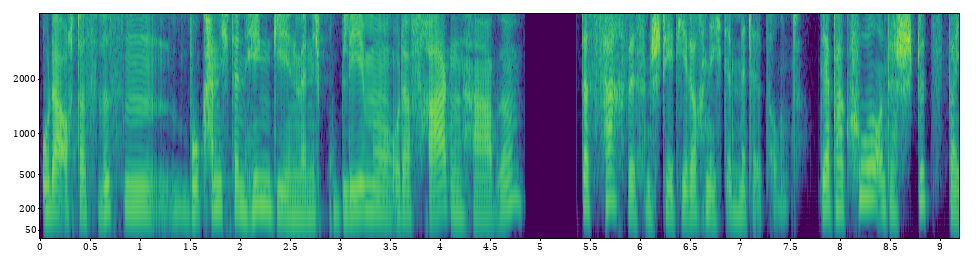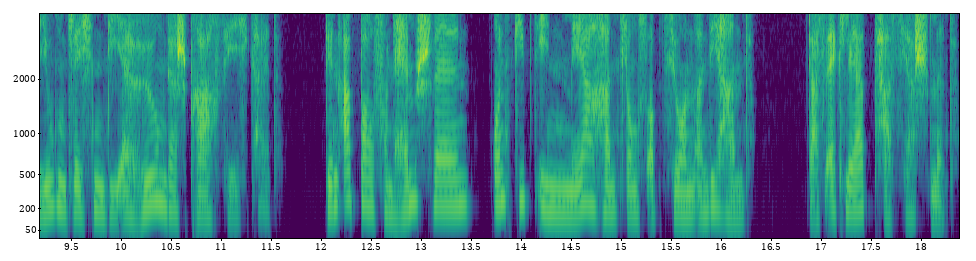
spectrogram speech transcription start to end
oder auch das Wissen, wo kann ich denn hingehen, wenn ich Probleme oder Fragen habe. Das Fachwissen steht jedoch nicht im Mittelpunkt. Der Parcours unterstützt bei Jugendlichen die Erhöhung der Sprachfähigkeit, den Abbau von Hemmschwellen und gibt ihnen mehr Handlungsoptionen an die Hand. Das erklärt Tasja Schmidt.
